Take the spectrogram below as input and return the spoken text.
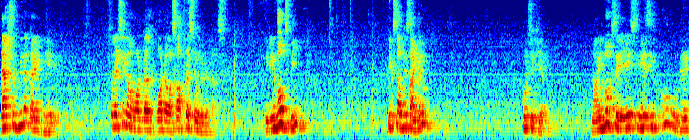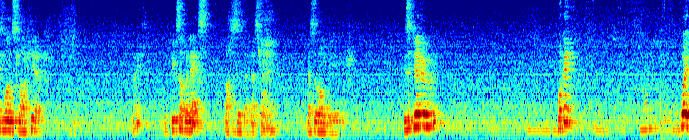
That should be the correct behavior. So let's see now what what our software simulator does. It invokes B, picks up this item, puts it here. Now invokes A, A, A sees, oh, there is one slot here. Right? It picks up an X, processes that. That's wrong. That's the wrong behavior. Is it clear to everybody? Okay? Wait,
